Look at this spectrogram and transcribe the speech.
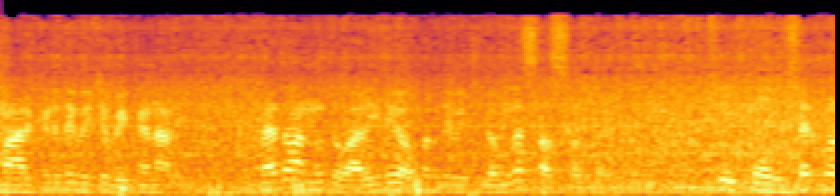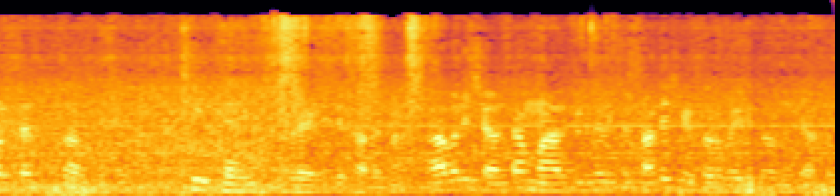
ਮਾਰਕੀਟ ਦੇ ਵਿੱਚ ਵਿਕਣ ਵਾਲੀ। ਮੈਂ ਤੁਹਾਨੂੰ ਦੀਵਾਲੀ ਦੇ ਆਫਰ ਦੇ ਵਿੱਚ ਦਊਂਗਾ 700 ਰੁਪਏ। ਠੀਕ ਹੈ ਜੀ। ਸਿਰਫ ਔਰ ਸਿਰਫ 700 ਠੀਕ ਹੈ ਜੀ। ਰੇਟ ਤੇ ਸਾਡੇ ਨਾਲ ਆਹ ਵਾਲੀ ਸ਼ਰਟ ਆ ਮਾਰਕੀਟ ਦੇ ਵਿੱਚ 650 ਰੁਪਏ ਦੀ ਤੁਹਾਨੂੰ ਚੱਲਦੀ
